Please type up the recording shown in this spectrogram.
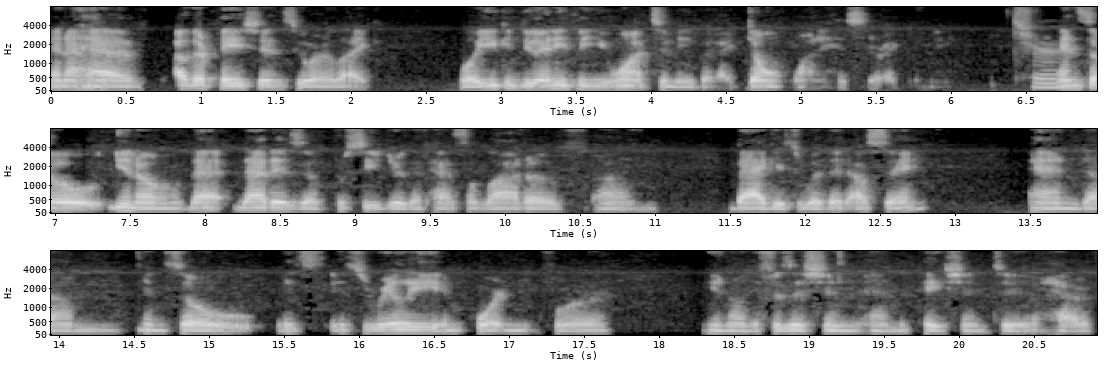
And I have other patients who are like, well, you can do anything you want to me, but I don't want a hysterectomy. Sure. And so, you know, that that is a procedure that has a lot of um, baggage with it, I'll say. And um, and so it's it's really important for you know the physician and the patient to have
